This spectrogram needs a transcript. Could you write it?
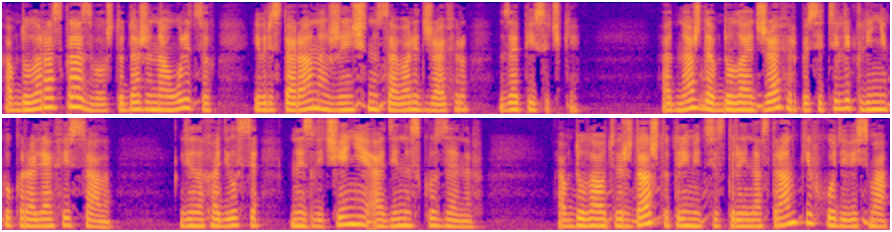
Абдулла рассказывал, что даже на улицах и в ресторанах женщины совали Джаферу записочки. Однажды Абдулла и Джафер посетили клинику короля Фейсала, где находился на излечении один из кузенов. Абдулла утверждал, что три медсестры-иностранки в ходе весьма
